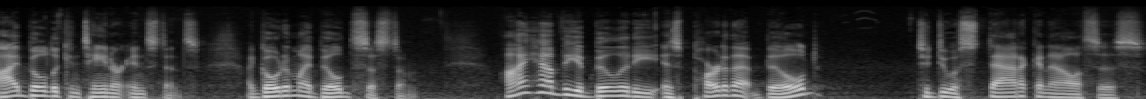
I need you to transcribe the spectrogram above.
I build a container instance. I go to my build system. I have the ability as part of that build to do a static analysis,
